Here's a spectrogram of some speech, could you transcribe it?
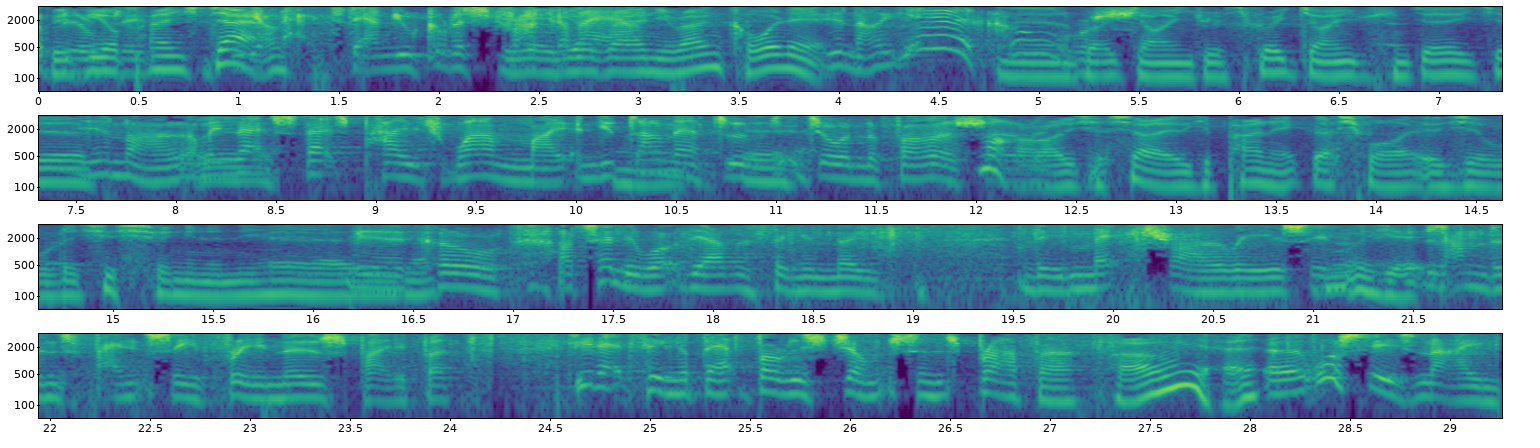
With building your pants with your down? pants down you've got to Yeah, struggle you're out around your ankle, innit? you know yeah of Yeah, very dangerous. Very dangerous indeed. Yeah. you know I mean Yeah. that's that's page one mate and you don't have to yeah. join the fire No, service. I was just saying, it was a panic. That's why it was all it's just swinging in the air. you Yeah, know. cool. I'll tell you what the other thing in the the metro is in is it? London's fancy free newspaper. Do you that thing about Boris Johnson's brother? Oh yeah, Uh, what's his name?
